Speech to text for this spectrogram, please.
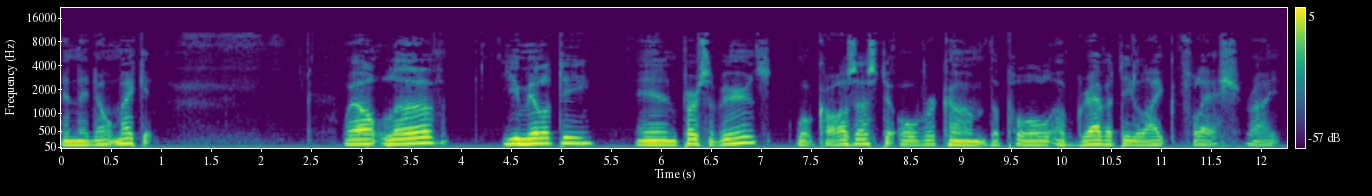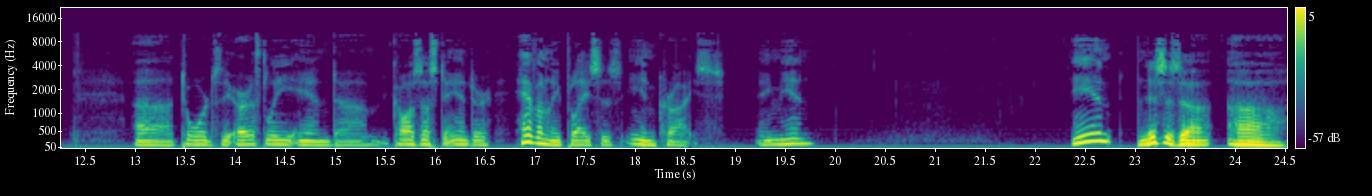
and they don't make it. Well, love, humility, and perseverance will cause us to overcome the pull of gravity like flesh, right? Uh, towards the earthly and um, cause us to enter heavenly places in Christ. Amen. And this is a a,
